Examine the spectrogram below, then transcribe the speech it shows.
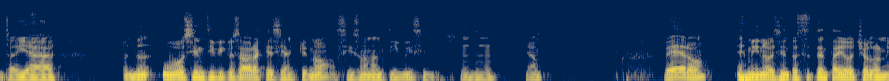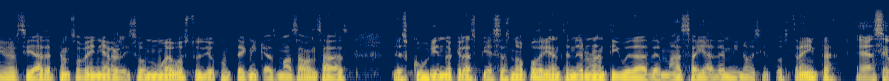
O sea, ya hubo científicos ahora que decían que no, sí son antiguísimos. ¿Ya? Pero en 1978 la Universidad de Pennsylvania realizó un nuevo estudio con técnicas más avanzadas, descubriendo que las piezas no podrían tener una antigüedad de más allá de 1930. Ya se,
